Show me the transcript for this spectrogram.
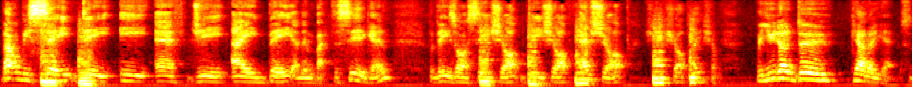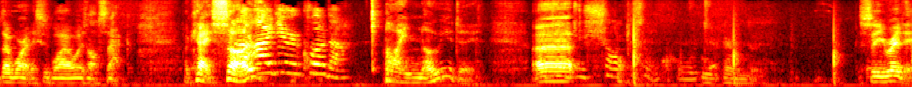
that would be C, D, E, F, G, A, B, and then back to C again. But these are C sharp, D sharp, F sharp, G sharp, A sharp. But you don't do piano yet, so don't worry. This is why I always ask Zach. Okay, so. But I do recorder. I know you do. I Uh, do sharps and chords. You can do. so you ready?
